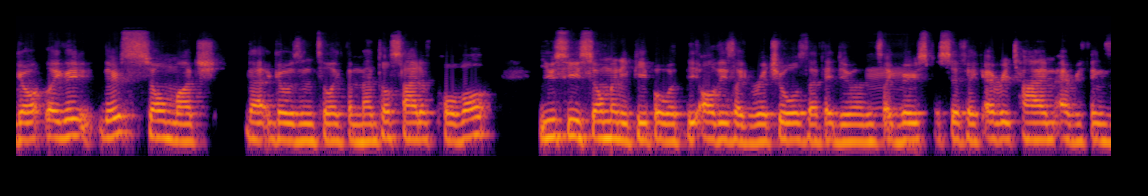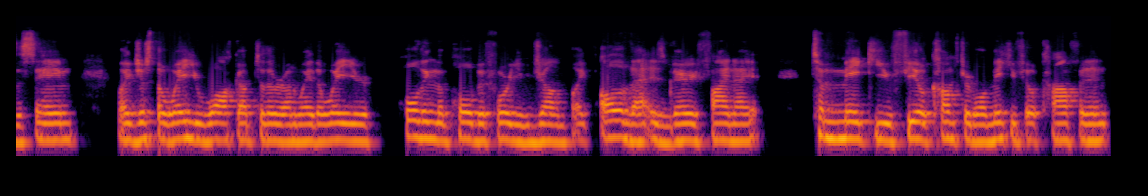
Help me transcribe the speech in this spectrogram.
go like there's so much that goes into like the mental side of pole vault. You see so many people with the all these like rituals that they do, and it's like very mm. specific. Every time, everything's the same. Like just the way you walk up to the runway, the way you're holding the pole before you jump, like all of that is very finite to make you feel comfortable, make you feel confident,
